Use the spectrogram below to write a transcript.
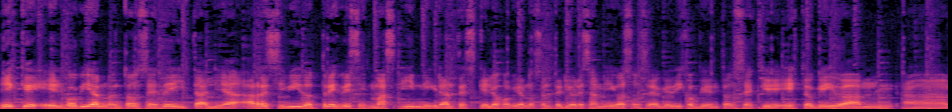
es que el gobierno entonces de Italia ha recibido tres veces más inmigrantes que los gobiernos anteriores, amigos, o sea que dijo que entonces que esto que iba mm, a...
